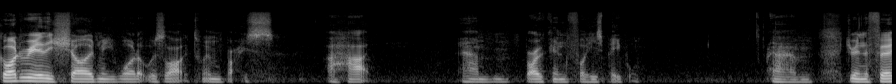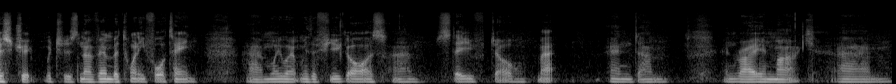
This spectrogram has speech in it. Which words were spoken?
God really showed me what it was like to embrace a heart um, broken for his people um, during the first trip, which was November 2014. Um, we went with a few guys um, Steve, Joel, Matt, and, um, and Ray and Mark. Um,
